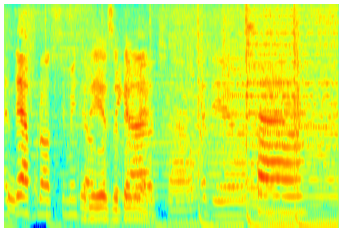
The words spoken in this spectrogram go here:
Até à próxima então. Adeus, até breve. Tchau. Adeus. Tchau.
